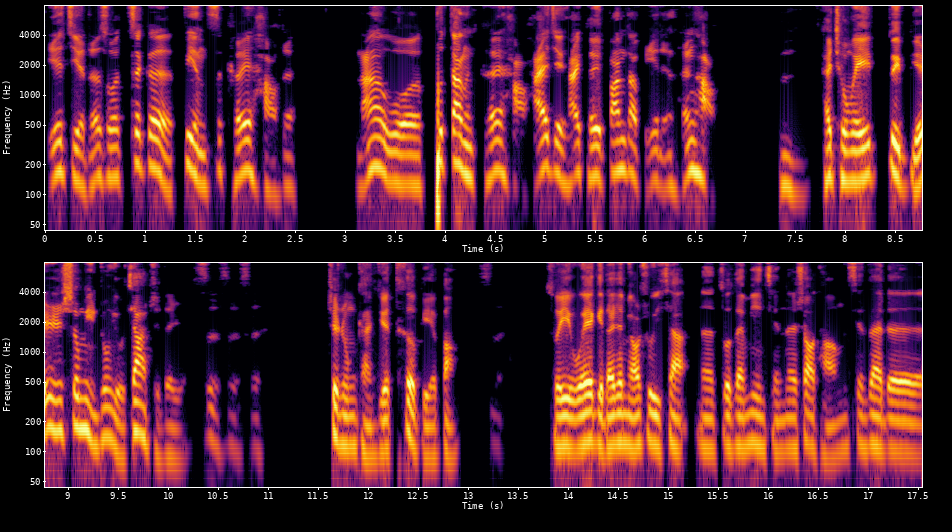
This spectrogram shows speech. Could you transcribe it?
也觉得说这个病是可以好的。然后我不但可以好，而且还可以帮到别人，很好。嗯，还成为对别人生命中有价值的人，是是是，这种感觉特别棒。是，所以我也给大家描述一下，那坐在面前的少棠现在的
